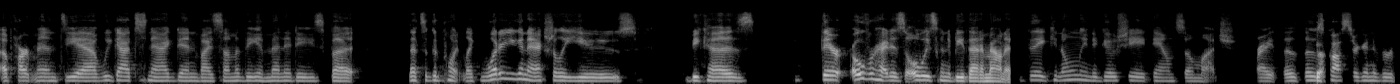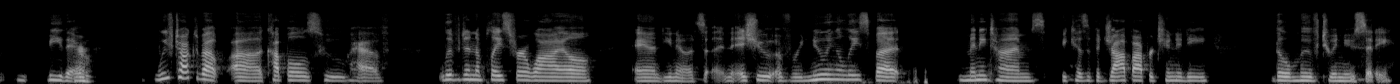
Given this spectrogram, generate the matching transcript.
apartments, yeah, we got snagged in by some of the amenities, but that's a good point. Like, what are you going to actually use? Because their overhead is always going to be that amount. They can only negotiate down so much, right? Those, those yeah. costs are going to be there. Yeah. We've talked about uh, couples who have lived in a place for a while and you know it's an issue of renewing a lease but many times because of a job opportunity they'll move to a new city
